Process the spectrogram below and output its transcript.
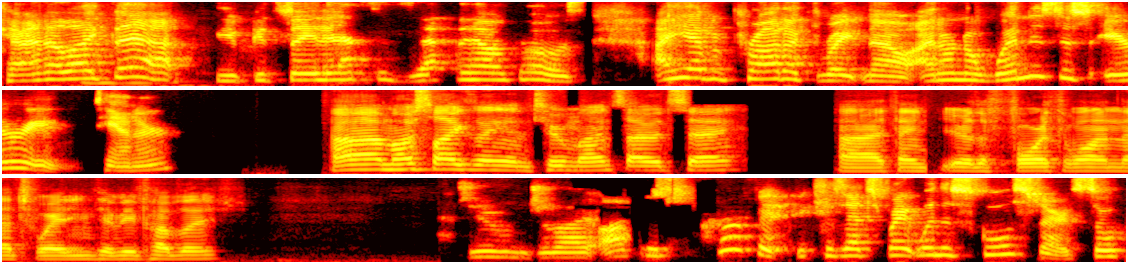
kind of like that. You could say that's exactly how it goes. I have a product right now. I don't know when is this airing, Tanner? uh, most likely in two months, I would say. Uh, I think you're the fourth one that's waiting to be published. June, July, August. Perfect, because that's right when the school starts. So,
